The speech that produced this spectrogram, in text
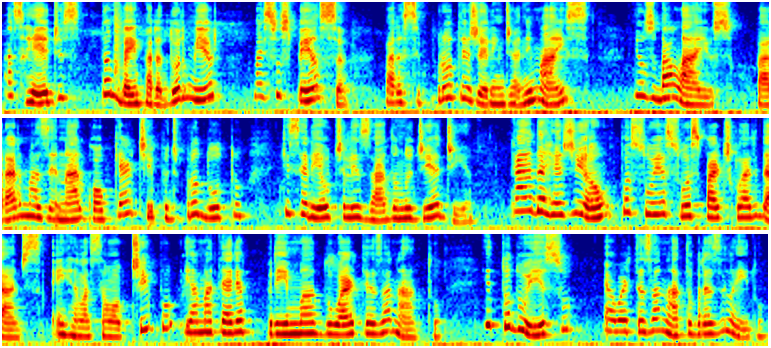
as redes também para dormir, mas suspensa para se protegerem de animais, e os balaios para armazenar qualquer tipo de produto que seria utilizado no dia a dia. Cada região possui as suas particularidades em relação ao tipo e à matéria-prima do artesanato, e tudo isso é o artesanato brasileiro.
